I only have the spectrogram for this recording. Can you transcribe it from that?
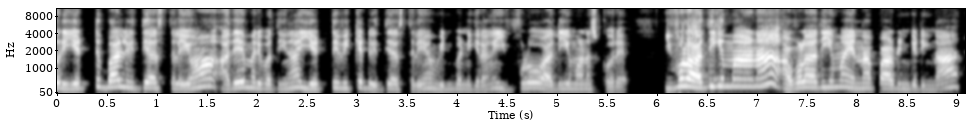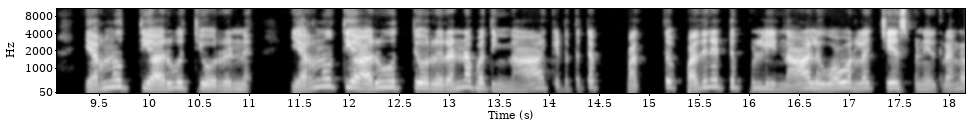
ஒரு 8 பால் வித்தியாசத்திலயும், அதே மாரி பார்த்தீங்கன்னா, 8 விக்கெட் வித்தியாசத்திலயும் வின் பண்ணிக்கிறாங்க. இவ்ளோ அதிகமான ஸ்கோரு. இவ்வளோ அதிகமானா, அவ்வளோ அதிகமா என்னப்பா அப்படின்னு கேட்டீங்கன்னா, 261 ரன்னு. 261 ரன்ன பார்த்தீங்கன்னா, கிட்டத்தட்ட மொத்தம் பதினெட்டு புள்ளி நாலு ஓவரில் சேஸ் பண்ணியிருக்கிறாங்க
